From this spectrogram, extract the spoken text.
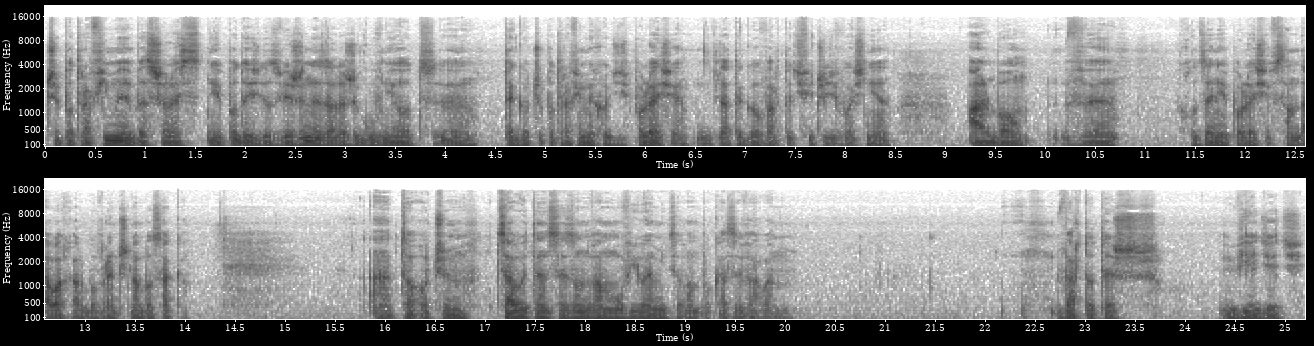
czy potrafimy bezszelestnie podejść do zwierzyny zależy głównie od e, tego, czy potrafimy chodzić po lesie. Dlatego warto ćwiczyć właśnie albo w chodzenie po lesie w sandałach, albo wręcz na bosaka. A to, o czym cały ten sezon Wam mówiłem i co Wam pokazywałem. warto też wiedzieć,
